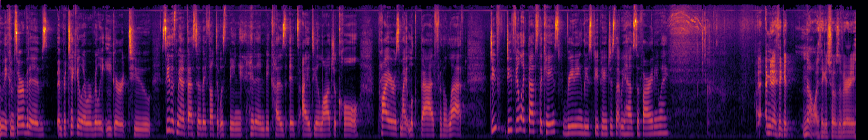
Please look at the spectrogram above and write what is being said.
many conservatives in particular were really eager to see this manifesto. They felt it was being hidden because its ideological priors might look bad for the left. Do you, do you feel like that's the case, reading these few pages that we have so far, anyway? I, I mean, I think it, no, I think it shows a very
